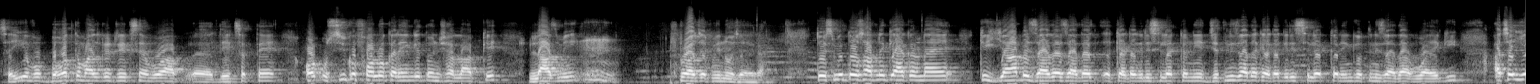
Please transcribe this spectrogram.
सही है? वो बहुत कमाल के ट्रिक्स हैं, वो आप देख सकते हैं। और उसी को फॉलो करेंगे तो इंशाल्लाह आपके लाजमी प्रोजेक्ट विन हो जाएगा। तो इसमें दोस्त आपने क्या करना है कि यहाँ पे ज़्यादा से ज़्यादा कैटेगरी सिलेक्ट करनी है। जितनी ज़्यादा कैटेगरी सिलेक्ट करेंगे, उतनी ज़्यादा वो आएगी। अच्छा ये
